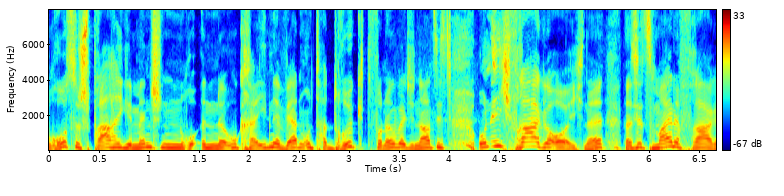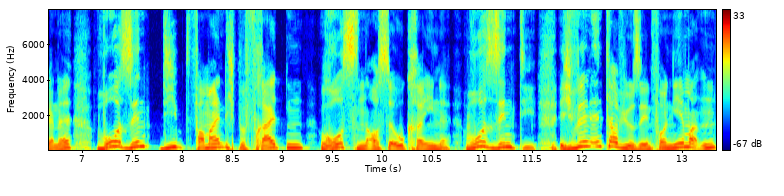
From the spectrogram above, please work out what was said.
russischsprachige Menschen in, in der Ukraine werden unterdrückt von irgendwelchen Nazis. Und ich frage euch, ne, das ist jetzt meine Frage, ne, wo sind die vermeintlich befreiten Russen aus der Ukraine? Wo sind die? Ich will ein Interview sehen von jemandem,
